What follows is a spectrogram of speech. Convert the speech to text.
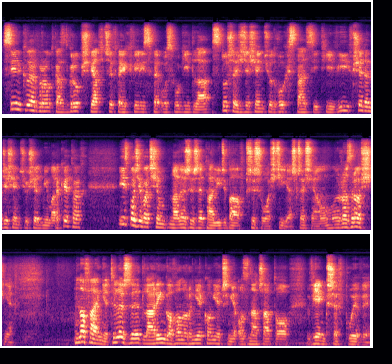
Sinclair Broadcast Group świadczy w tej chwili swe usługi dla 162 stacji TV w 77 marketach i spodziewać się należy, że ta liczba w przyszłości jeszcze się rozrośnie. No fajnie, tyle że dla Ring of Honor niekoniecznie oznacza to większe wpływy.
